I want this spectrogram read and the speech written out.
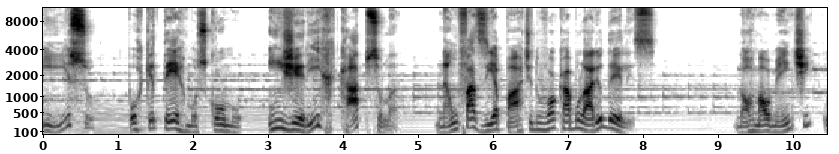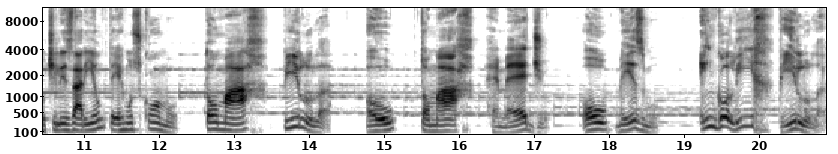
E isso porque termos como ingerir cápsula não fazia parte do vocabulário deles. Normalmente utilizariam termos como tomar pílula ou tomar remédio ou mesmo engolir pílula.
